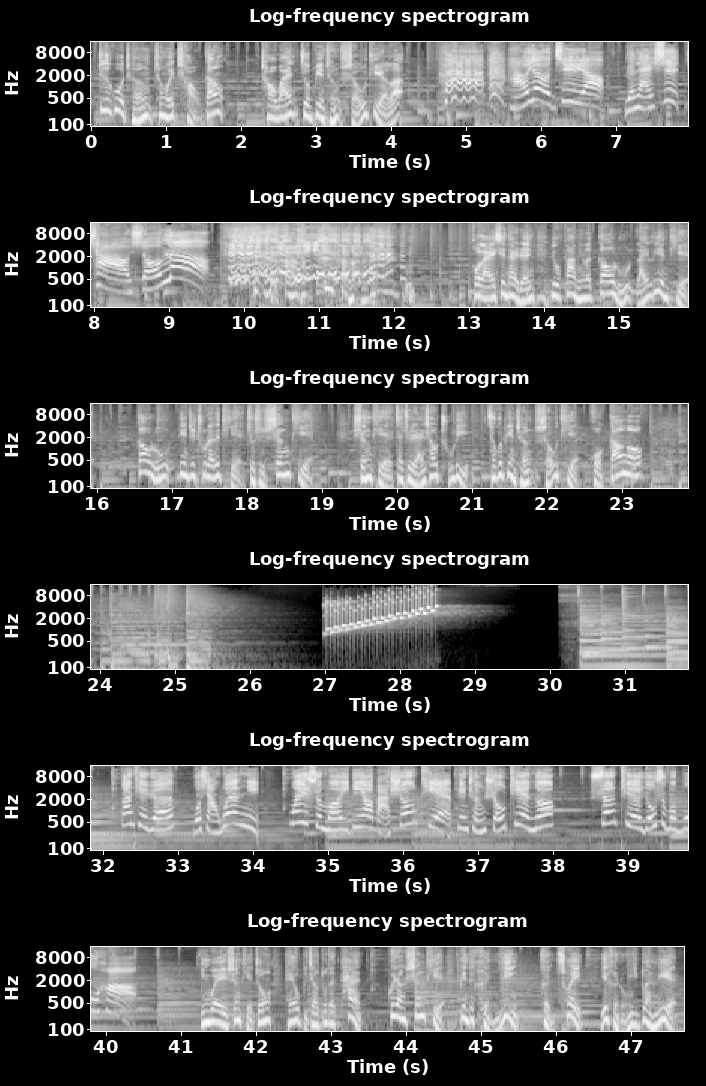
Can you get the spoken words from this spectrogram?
这个过程称为炒缸，炒完就变成熟铁了。哈哈哈好有趣哦！原来是炒熟了。后来现代人又发明了高炉来炼铁，高炉炼制出来的铁就是生铁，生铁再去燃烧处理，才会变成熟铁或钢哦。人，我想问你，为什么一定要把生铁变成熟铁呢？生铁有什么不好？因为生铁中含有比较多的碳，会让生铁变得很硬、很脆，也很容易断裂。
